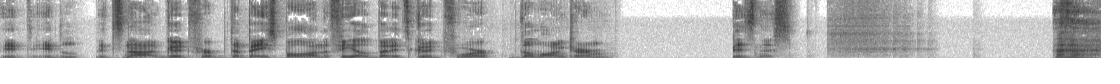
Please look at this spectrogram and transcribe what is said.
it it it's not good for the baseball on the field, but it's good for the long term business. well,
